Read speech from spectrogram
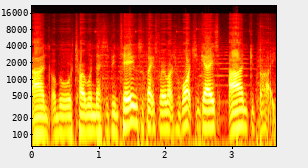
and I will return when this has been taken. So thanks very much for watching guys, and goodbye.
